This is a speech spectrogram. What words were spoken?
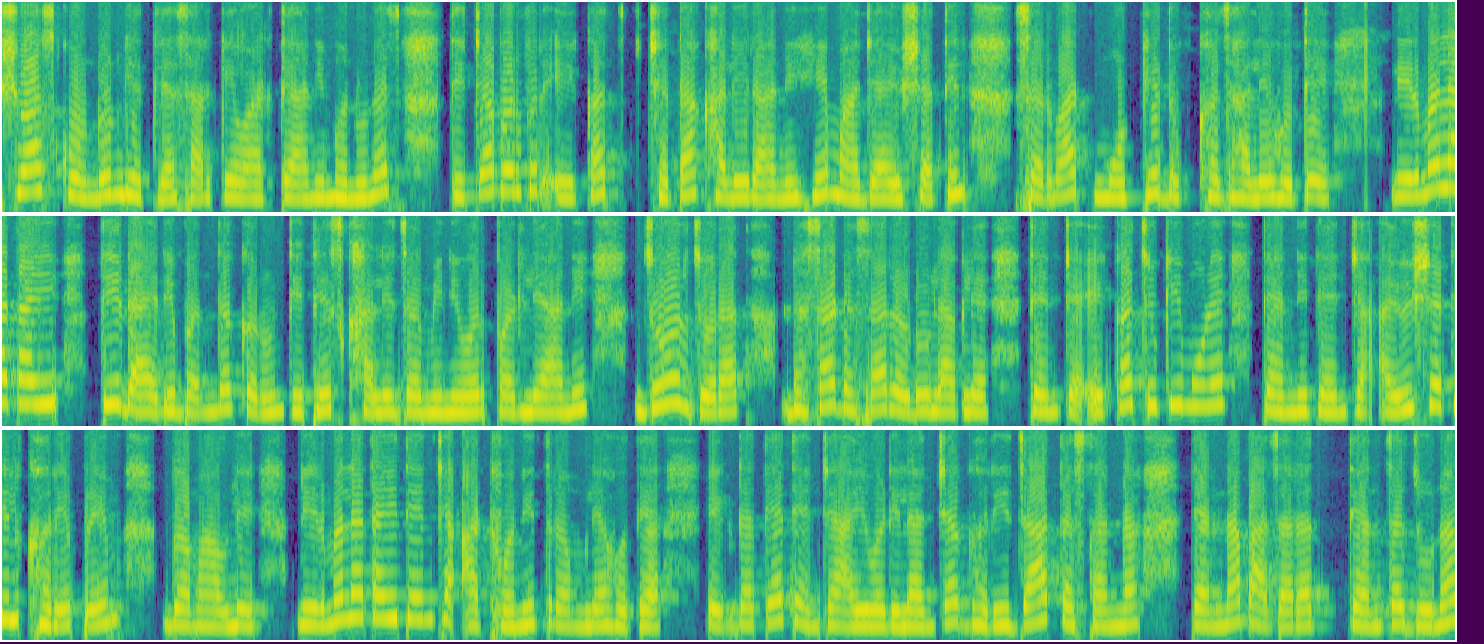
श्वास कोंडून घेतल्यासारखे वाटते आणि म्हणूनच तिच्याबरोबर एकाच छताखाली राहणे हे माझ्या आयुष्यातील सर्वात मोठे दुःख झाले होते. निर्मलाताई ती डायरी बंद करून तिथेच खाली जमिनीवर पडले आणि जोर जोरात ढसाढसा रडू लागले. त्यांच्या एका चुकीमुळे त्यांनी त्यांच्या आयुष्यातील खरे प्रेम गमावले. निर्मलाताई त्यांच्या आठवणीत रमल्या होत्या. एकदा त्या त्यांच्या आई वडिलांच्या घरी जात असताना त्यांना बाजारात त्यांचा जुना जुना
